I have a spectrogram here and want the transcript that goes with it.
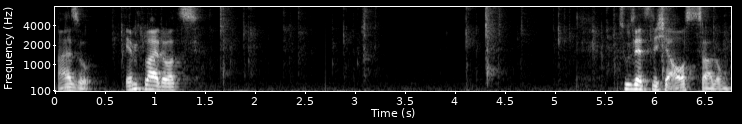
Also, Implied Odds zusätzliche Auszahlung,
